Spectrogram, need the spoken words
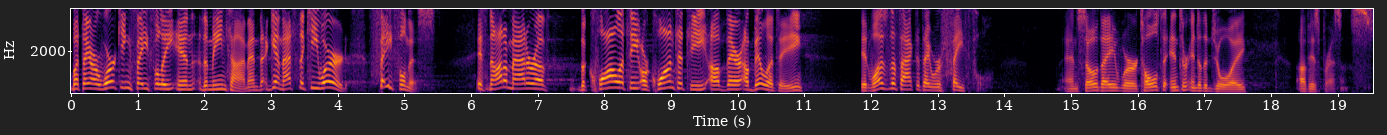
but they are working faithfully in the meantime. And again, that's the key word faithfulness. It's not a matter of the quality or quantity of their ability, it was the fact that they were faithful. And so they were told to enter into the joy of his presence.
